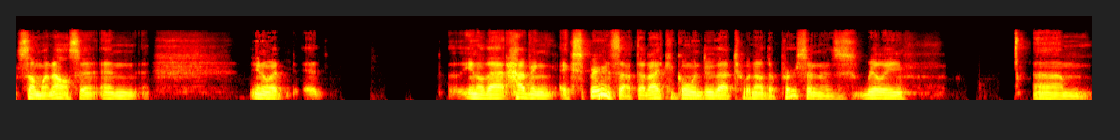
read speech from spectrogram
someone else, and, and you know it, it you know that having experienced that that i could go and do that to another person is really um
